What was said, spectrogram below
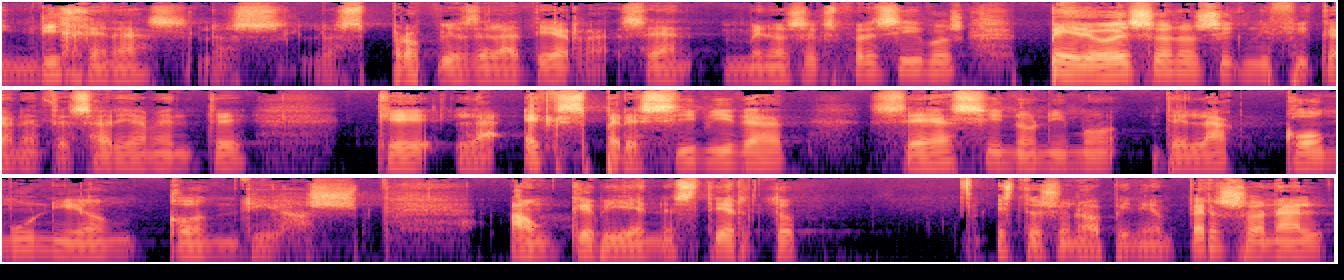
indígenas, los, los, propios de la tierra, sean menos expresivos, pero eso no significa necesariamente que la expresividad sea sinónimo de la comunión con Dios. Aunque bien es cierto, esto es una opinión personal,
